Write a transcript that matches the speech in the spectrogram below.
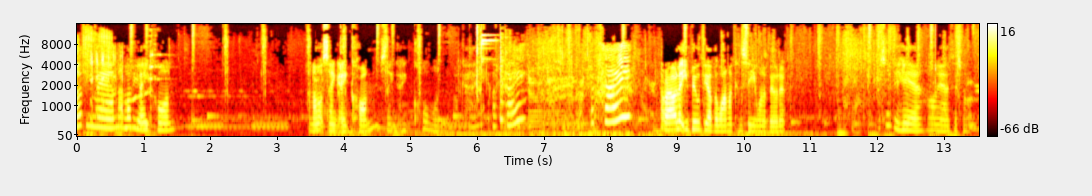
Love you, man. I love you, Acorn. And I'm not saying Acorn, I'm saying Acorn. Okay, okay, okay. Alright, I'll let you build the other one. I can see you want to build it. What's over here? Oh yeah, this one.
